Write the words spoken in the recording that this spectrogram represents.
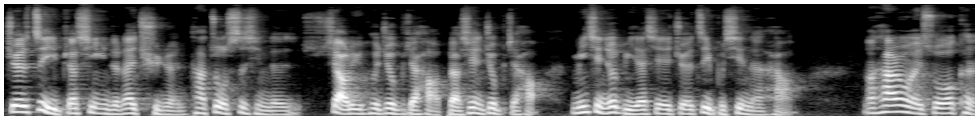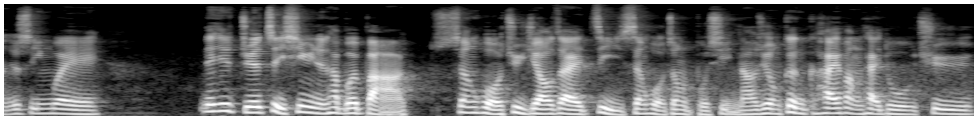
觉得自己比较幸运的那群人，他做事情的效率会就比较好，表现就比较好，明显就比那些觉得自己不幸的人好。那他认为说，可能就是因为那些觉得自己幸运的人，他不会把生活聚焦在自己生活中的不幸，然后就用更开放态度去。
